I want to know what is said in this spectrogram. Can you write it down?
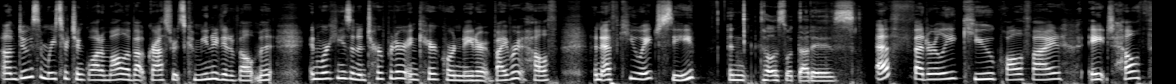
I'm doing some research in Guatemala about grassroots community development, and working as an interpreter and care coordinator at Vibrant Health, an FQHC. And tell us what that is. F federally, Q qualified, H health,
